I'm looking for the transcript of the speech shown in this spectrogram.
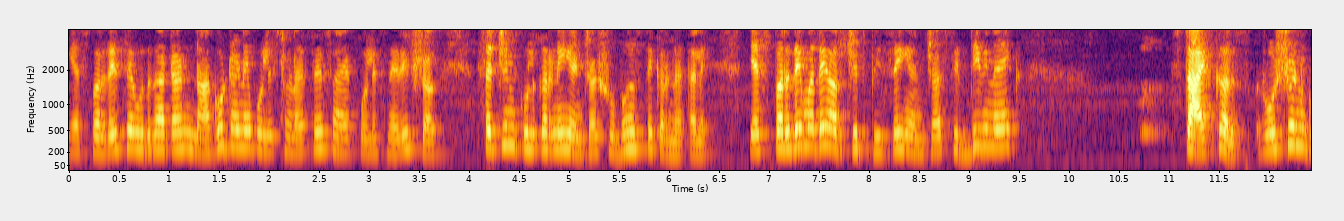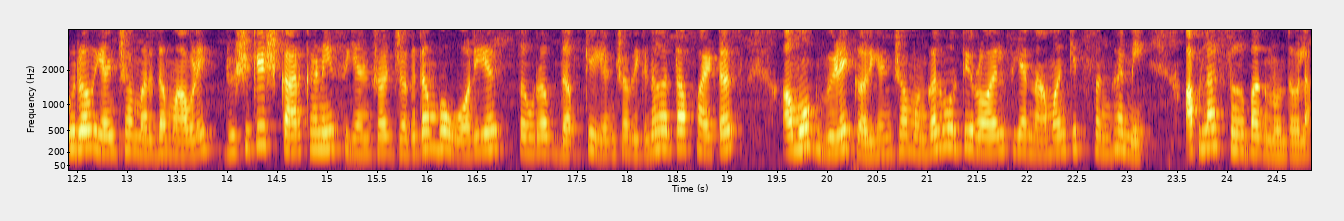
या स्पर्धेचे उद्घाटन नागोठाणे पोलीस ठाण्याचे सहाय्यक पोलीस निरीक्षक सचिन कुलकर्णी यांच्या शुभ हस्ते करण्यात आले. या स्पर्धेमध्ये अर्चित भिसे यांच्या सिद्धिविनायक स्टायकर्स रोशन गुरव यांच्या मर्द मावळे ऋषिकेश कारखानीस यांच्या जगदंब वॉरियर्स सौरभ दबके यांच्या विघ्नहर्ता फायटर्स अमोघ विळेकर यांच्या मंगलमूर्ती रॉयल्स या नामांकित संघांनी आपला सहभाग नोंदवला.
